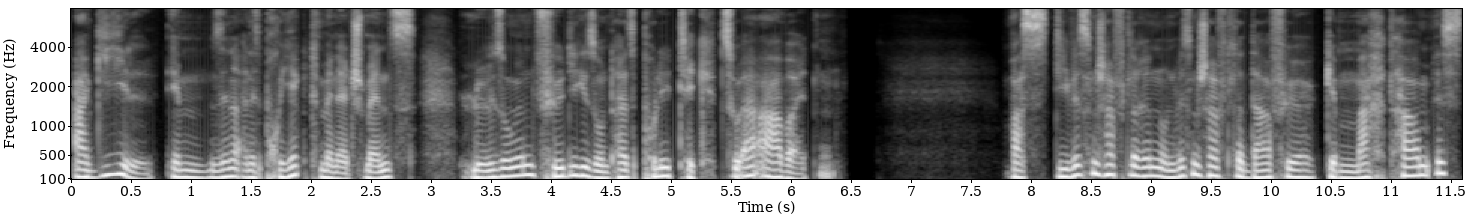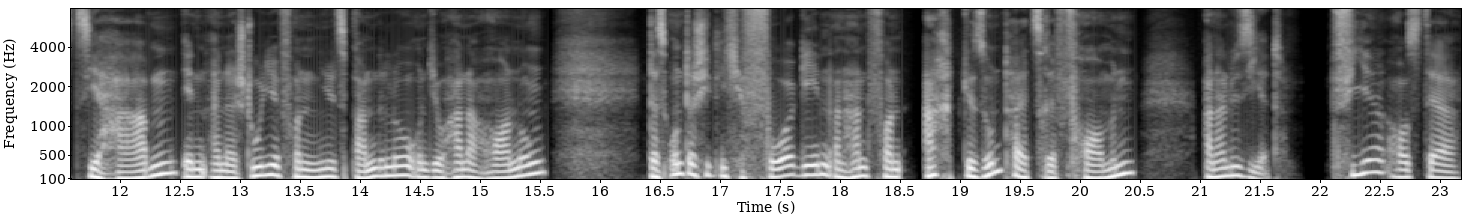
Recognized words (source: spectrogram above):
agil im Sinne eines Projektmanagements Lösungen für die Gesundheitspolitik zu erarbeiten. Was die Wissenschaftlerinnen und Wissenschaftler dafür gemacht haben, ist, sie haben in einer Studie von Nils Bandelow und Johanna Hornung das unterschiedliche Vorgehen anhand von acht Gesundheitsreformen analysiert. Vier aus der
